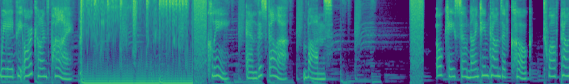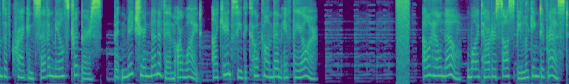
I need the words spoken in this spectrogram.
We ate the Archon's pie. Klee, and this fella, bombs. Okay so 19 pounds of coke, 12 pounds of crack and 7 male strippers. But make sure none of them are white, I can't see the coke on them if they are. Oh hell no, why tartar sauce be looking depressed?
